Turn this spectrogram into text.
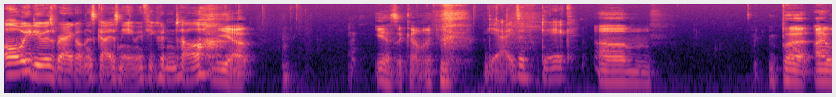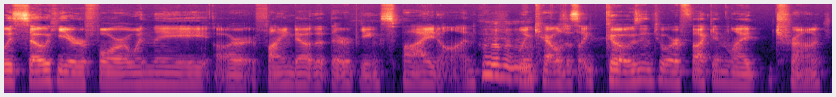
all we do is rag on this guy's name. If you couldn't tell, Yep. He has it coming. yeah, he's a dick. Um, but I was so here for when they are find out that they're being spied on. Mm-hmm. When Carol just like goes into her fucking like trunk,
